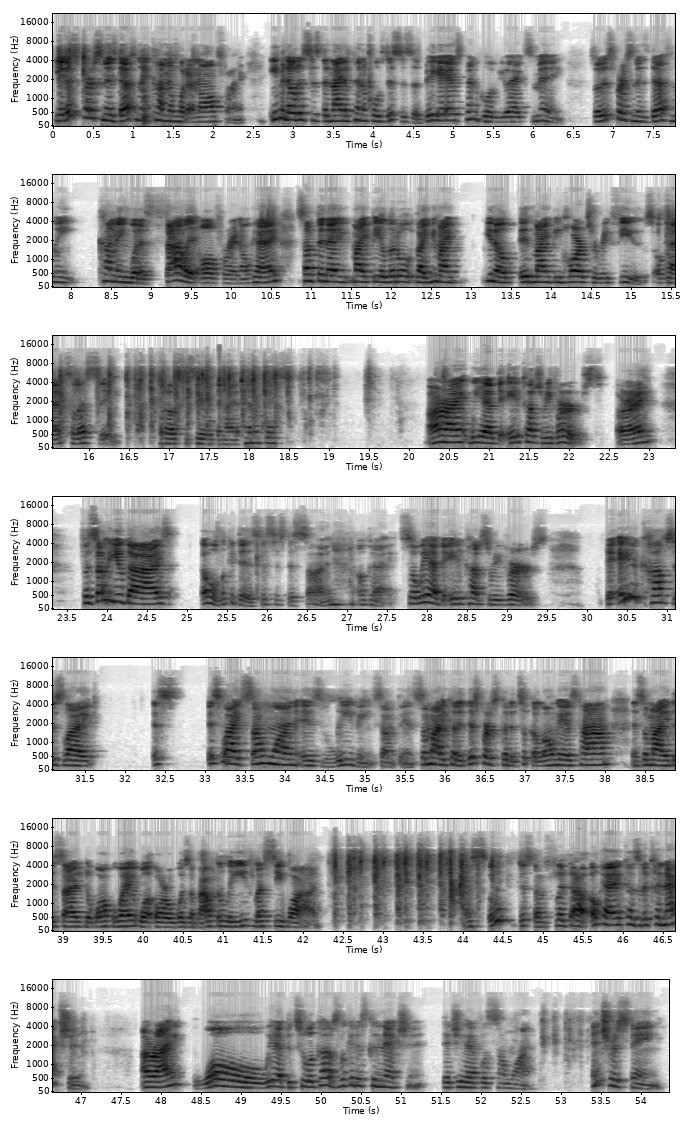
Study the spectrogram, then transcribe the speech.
Yeah, this person is definitely coming with an offering. Even though this is the Knight of Pentacles, this is a big ass pentacle if you ask me. So this person is definitely coming with a solid offering, okay? Something that might be a little like you might you know, it might be hard to refuse. Okay, so let's see. What else is here with the Knight of Pentacles? All right, we have the Eight of Cups reversed. All right. For some of you guys, oh, look at this. This is the sun. Okay, so we have the Eight of Cups reversed. The Eight of Cups is like, it's it's like someone is leaving something. Somebody could have this person could have took a long ass time and somebody decided to walk away or was about to leave. Let's see why. Let's, oh, this done flipped out. Okay, because of the connection. All right. Whoa, we have the two of cups. Look at this connection that you have with someone. Interesting.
